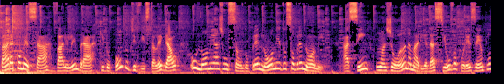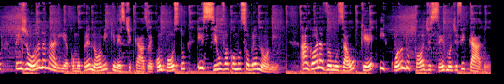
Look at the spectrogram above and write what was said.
Para começar, vale lembrar que, do ponto de vista legal, o nome é a junção do prenome e do sobrenome. Assim, uma Joana Maria da Silva, por exemplo, tem Joana Maria como prenome, que neste caso é composto, e Silva como sobrenome. Agora vamos ao que e quando pode ser modificado.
